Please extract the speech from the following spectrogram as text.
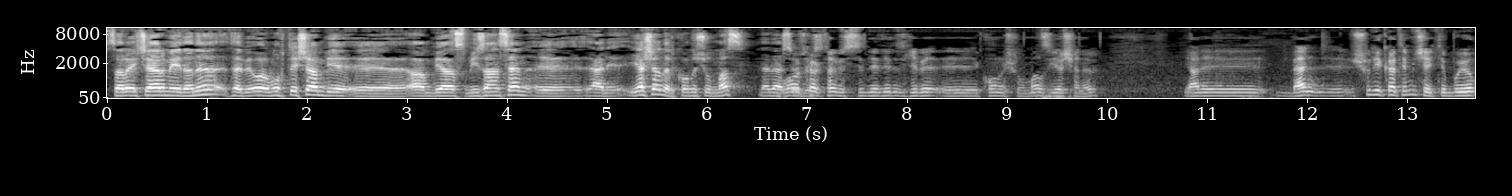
Sarayçılar Meydanı tabii o muhteşem bir e, ambiyans, mizansen e, yani yaşanır, konuşulmaz. Neler Muhakkak tabii sizin dediğiniz gibi e, konuşulmaz, yaşanır. Yani e, ben e, şu dikkatimi çekti bu yıl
